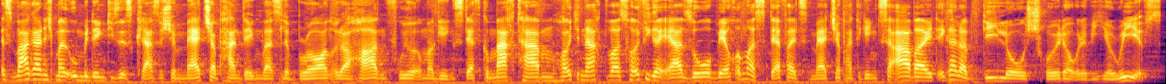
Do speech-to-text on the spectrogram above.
Es war gar nicht mal unbedingt dieses klassische Matchup-Hunting, was LeBron oder Harden früher immer gegen Steph gemacht haben. Heute Nacht war es häufiger eher so, wer auch immer Steph als Matchup hatte, ging zur Arbeit, egal ob D'Lo, Schröder oder wie hier Reeves.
